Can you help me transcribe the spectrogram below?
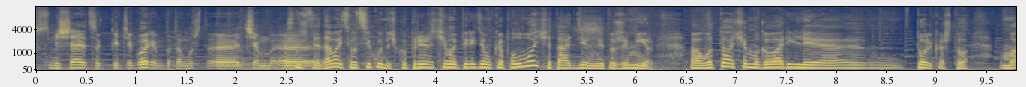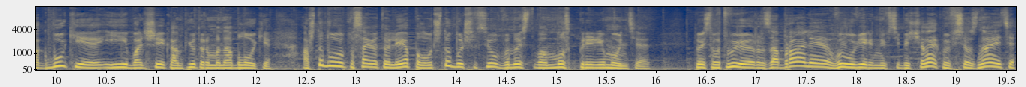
смещается к категориям, потому что э, чем... Э, Слушайте, давайте вот секундочку, прежде чем мы перейдем к Apple Watch, это отдельный тоже мир. А вот то, о чем мы говорили только что, макбуки и большие компьютеры моноблоки. А что бы вы посоветовали Apple, вот что больше всего выносит вам мозг при ремонте? То есть вот вы разобрали, вы уверенный в себе человек, вы все знаете,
